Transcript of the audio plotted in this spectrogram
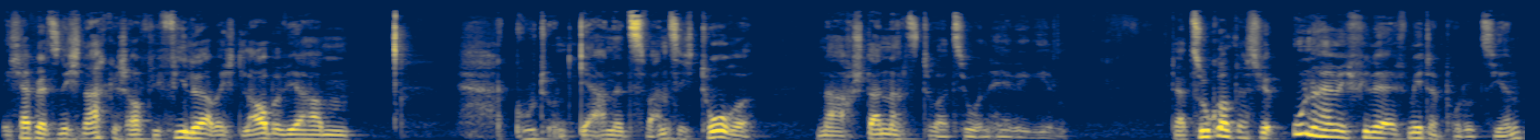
Ich habe jetzt nicht nachgeschaut, wie viele, aber ich glaube, wir haben gut und gerne 20 Tore nach Standardsituationen hergegeben. Dazu kommt, dass wir unheimlich viele Elfmeter produzieren,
